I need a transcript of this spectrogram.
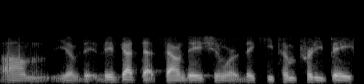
Um, you know, they, they've got that foundation where they keep him pretty base.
